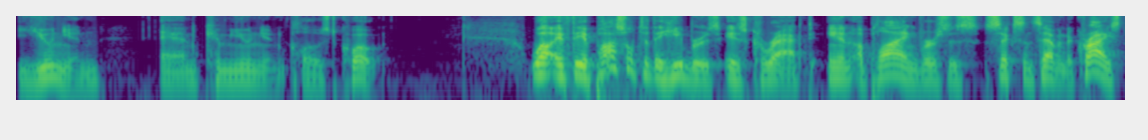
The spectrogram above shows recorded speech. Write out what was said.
union and communion. Closed quote. Well, if the apostle to the Hebrews is correct in applying verses 6 and 7 to Christ,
